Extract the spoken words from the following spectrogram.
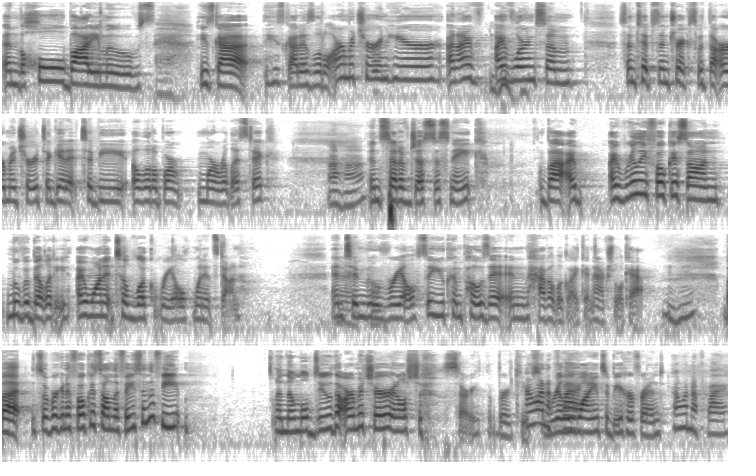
and the whole body moves. He's got he's got his little armature in here and I've I've learned some some tips and tricks with the armature to get it to be a little more more realistic. instead of just a snake. But I, I really focus on movability. I want it to look real when it's done and Very to move real so you can pose it and have it look like an actual cat. But so we're going to focus on the face and the feet. And then we'll do the armature, and I'll show. Sorry, the bird keeps really fly. wanting to be her friend. I want to fly.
